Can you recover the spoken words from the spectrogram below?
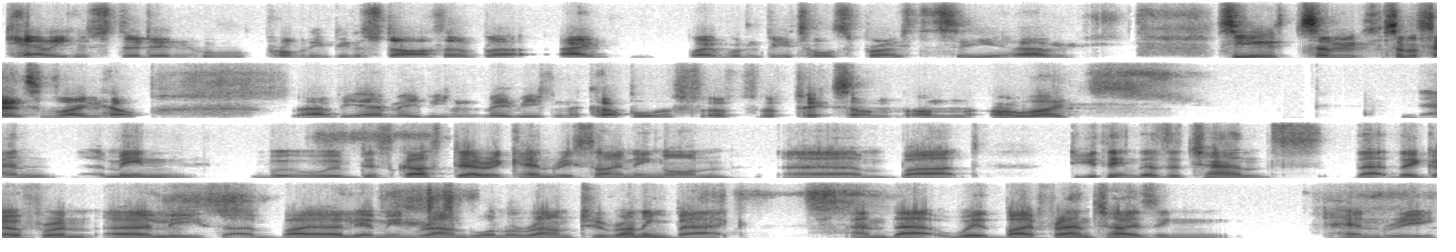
Kelly who stood in, who will probably be the starter, but I I wouldn't be at all surprised to see um, see some some offensive line help. Uh, yeah, maybe even maybe even a couple of, of, of picks on on online. And I mean, we've discussed Derrick Henry signing on, um, but do you think there's a chance that they go for an early, by early I mean round one or round two running back, and that with by franchising Henry,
